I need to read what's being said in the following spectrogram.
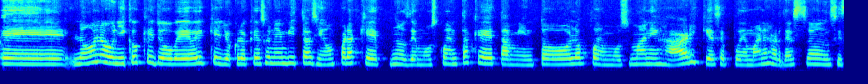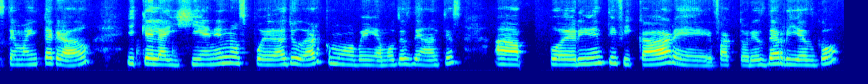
Eh, no, lo único que yo veo y que yo creo que es una invitación para que nos demos cuenta que también todo lo podemos manejar y que se puede manejar dentro de un sistema integrado y que la higiene nos puede ayudar, como veíamos desde antes, a poder identificar eh, factores de riesgo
